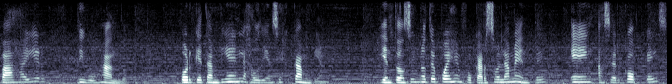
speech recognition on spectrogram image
vas a ir dibujando. Porque también las audiencias cambian. Y entonces no te puedes enfocar solamente en hacer cupcakes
